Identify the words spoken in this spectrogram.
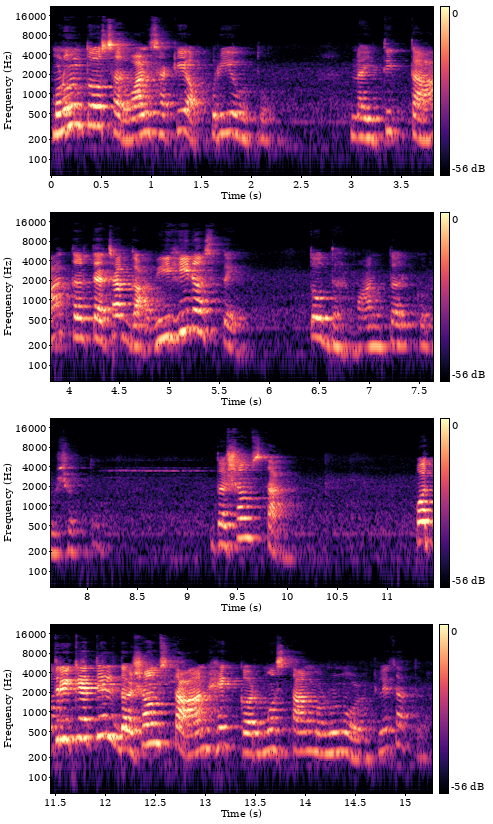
म्हणून तो सर्वांसाठी अप्रिय होतो. नैतिकता तर त्याच्या गावीही नसते तो धर्मांतर करू शकतो. दशमस्थान पत्रिकेतील दशमस्थान हे कर्मस्थान म्हणून ओळखले जाते.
